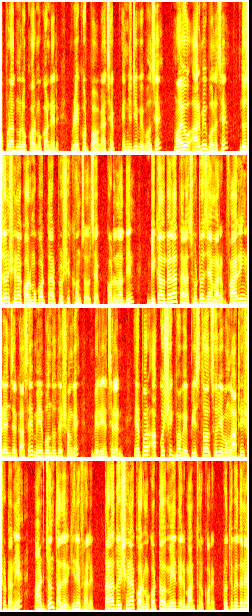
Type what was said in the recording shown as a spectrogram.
অপরাধমূলক কর্মকাণ্ডের রেকর্ড পাওয়া গেছে। এনডিটিভি বলছে ময়ু আর্মি বলেছে দুজন সেনা কর্মকর্তার প্রশিক্ষণ চলছে। ঘটনার দিন বিকালবেলা তারা ছোট জ্যামার ফায়ারিং রেঞ্জের কাছে মেয়ে বন্ধুদের সঙ্গে বেরিয়েছিলেন। এরপর আকস্মিকভাবে পিস্তল, ছুরি এবং লাঠি সোটা নিয়ে আটজন তাদের ঘিরে ফেলে। তারা দুই সেনা কর্মকর্তা ও মেয়েদের মারধর করে। প্রতিবেদনে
